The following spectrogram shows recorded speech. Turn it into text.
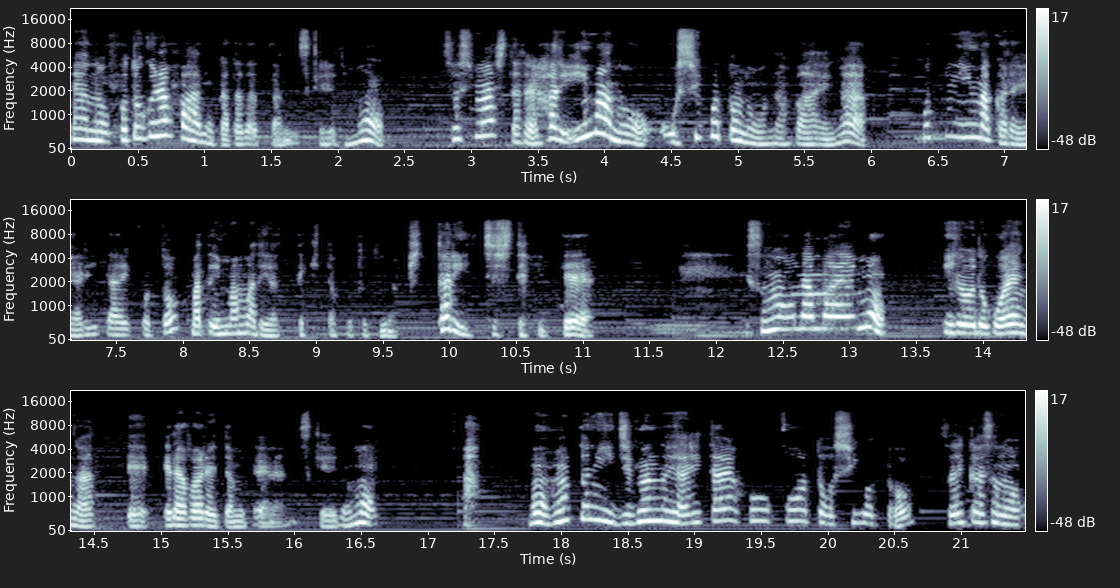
で、あの、フォトグラファーの方だったんですけれども、そうしましたら、やはり今のお仕事のお名前が、本当に今からやりたいこと、また今までやってきたことというのはぴったり一致していて、そのお名前もいろいろご縁があって選ばれたみたいなんですけれども、あもう本当に自分のやりたい方向とお仕事、それからその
